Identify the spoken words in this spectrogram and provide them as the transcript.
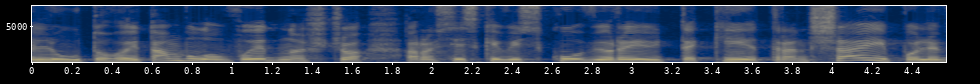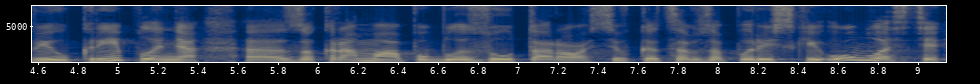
лютого, і там було видно, що російські військові риють такі траншеї, польові укріплення, е, зокрема поблизу Тарасівки. Це в Запорізькій області.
